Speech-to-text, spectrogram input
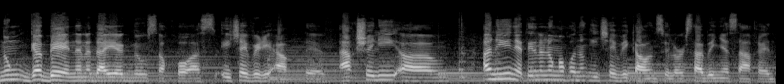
Nung gabi na na-diagnose ako as HIV reactive, actually, um, ano yun eh, tinanong ako ng HIV counselor, sabi niya sa akin,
